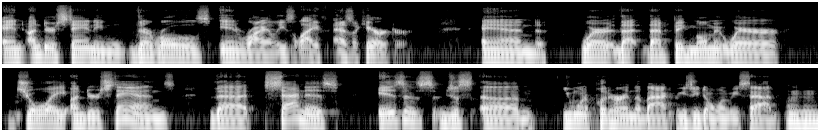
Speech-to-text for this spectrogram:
and understanding their roles in riley's life as a character and where that that big moment where joy understands that sadness isn't just um you want to put her in the back because you don't want to be sad Mm-hmm.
